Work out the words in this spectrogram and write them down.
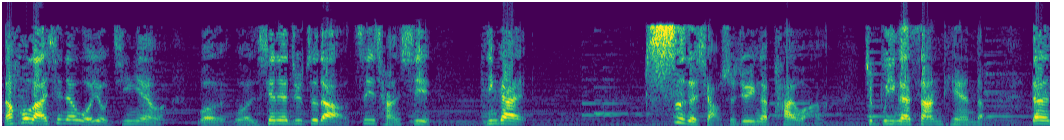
然后后来现在我有经验了，我我现在就知道这一场戏应该。四个小时就应该拍完了，就不应该三天的。但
